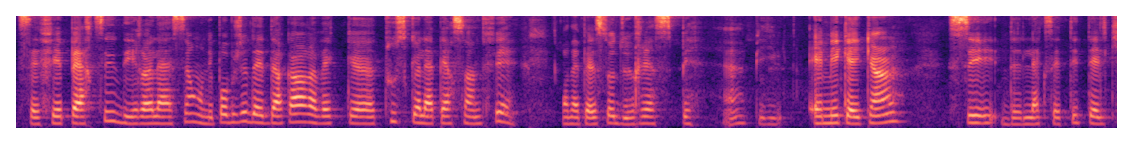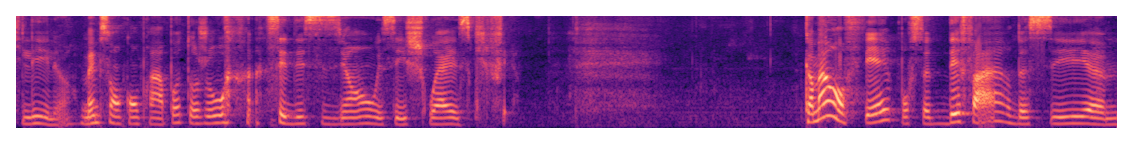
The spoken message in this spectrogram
ça fait partie des relations. On n'est pas obligé d'être d'accord avec euh, tout ce que la personne fait. On appelle ça du respect. Hein? Puis aimer quelqu'un, c'est de l'accepter tel qu'il est, même si on ne comprend pas toujours ses décisions et ses choix et ce qu'il fait. Comment on fait pour se défaire de ces, euh,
